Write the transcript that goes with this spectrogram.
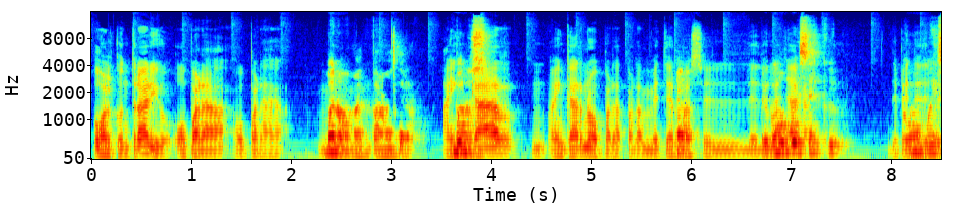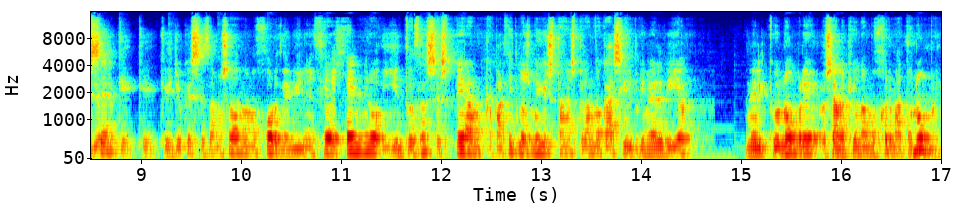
O al contrario, o para... O para bueno, mm, para meter... A hincar, a hincar no, para, para meter más el dedo ¿Cómo puede ser que ¿Cómo puede ser que, yo que sé, estamos hablando mejor de violencia de género y entonces esperan, que aparte que los medios están esperando casi el primer día en el que un hombre, o sea, en el que una mujer mata a un hombre?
